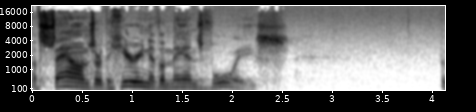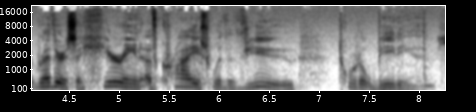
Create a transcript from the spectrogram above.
of sounds or the hearing of a man's voice, but rather it's a hearing of Christ with a view toward obedience.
